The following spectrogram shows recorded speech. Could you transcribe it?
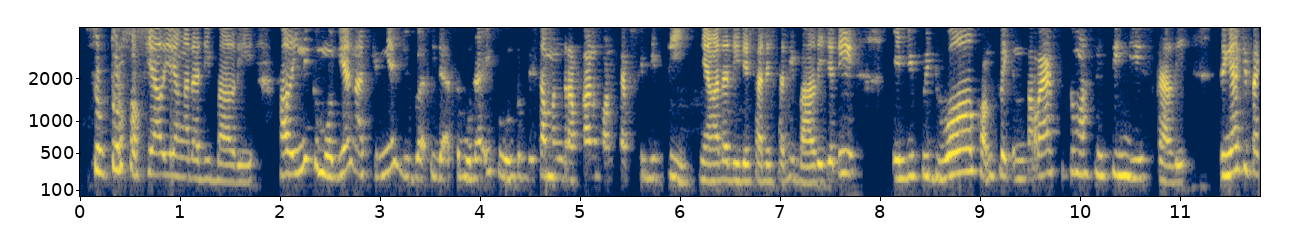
struktur sosial yang ada di Bali. Hal ini kemudian akhirnya juga tidak semudah itu untuk bisa menerapkan konsep CBT yang ada di desa-desa di Bali. Jadi individual konflik interest itu masih tinggi sekali. Sehingga kita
